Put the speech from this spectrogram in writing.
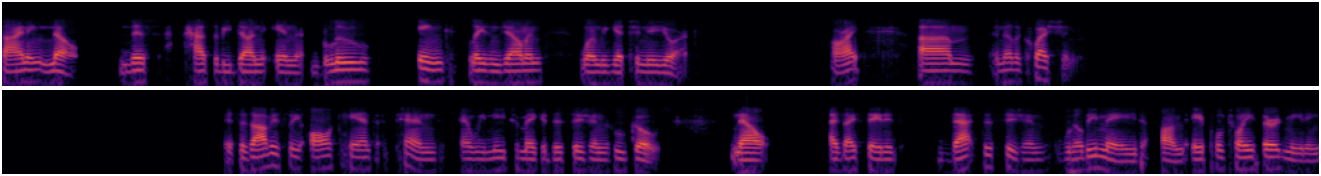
signing. No, this has to be done in blue ink, ladies and gentlemen, when we get to New York. All right. Um, another question. It says obviously all can't attend, and we need to make a decision who goes. Now, as I stated, that decision will be made on April 23rd meeting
